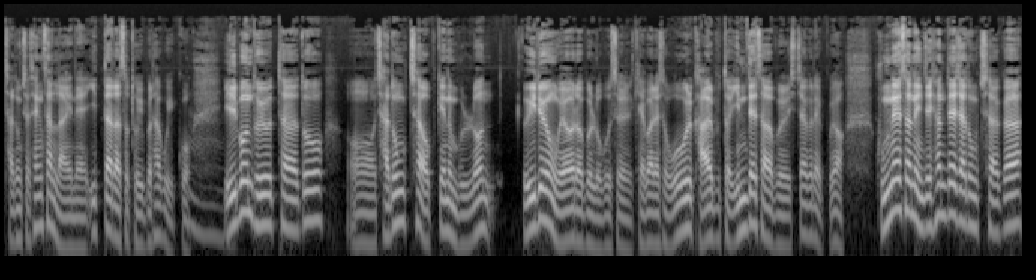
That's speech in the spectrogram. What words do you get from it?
자동차 생산 라인에 잇따라서 도입을 하고 있고 음. 일본 도요타도 어, 자동차 업계는 물론 의료용 웨어러블 로봇을 개발해서 올 가을부터 임대 사업을 시작을 했고요. 국내에서는 이제 현대자동차가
